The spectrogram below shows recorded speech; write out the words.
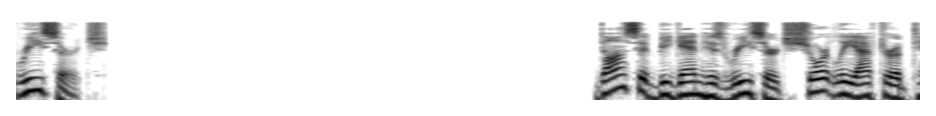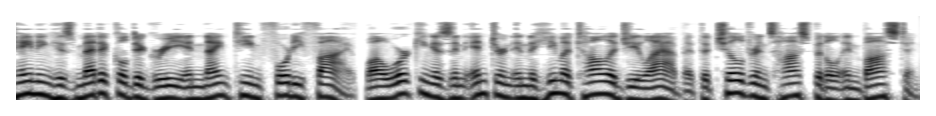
Research Dausset began his research shortly after obtaining his medical degree in 1945, while working as an intern in the hematology lab at the Children's Hospital in Boston.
